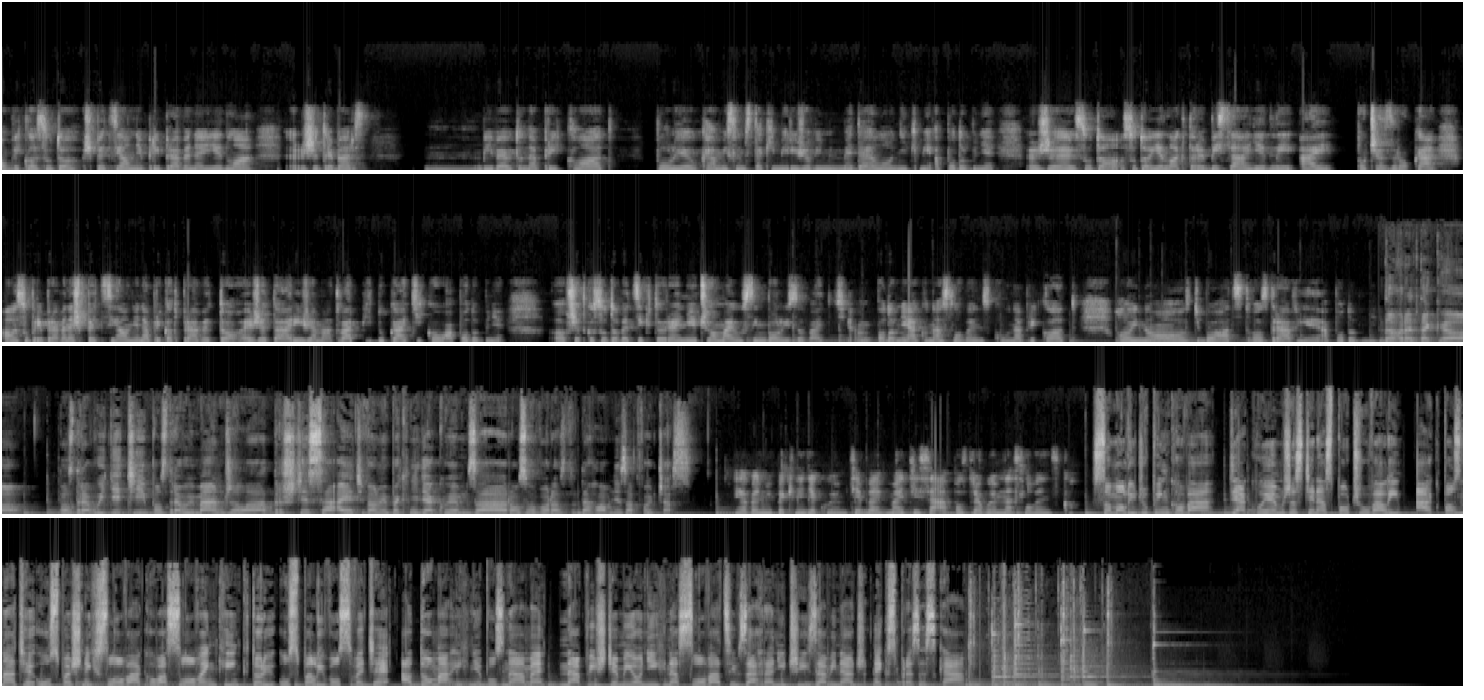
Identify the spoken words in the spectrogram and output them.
obvykle sú to špeciálne pripravené jedlá, že treba mm, bývajú to napríklad polievka, myslím, s takými rýžovými medailónikmi a podobne. Že sú to, sú to jedlá, ktoré by sa jedli aj počas roka, ale sú pripravené špeciálne. Napríklad práve to, hej, že tá rýža má tvar tých dukátikov a podobne. E, všetko sú to veci, ktoré niečo majú symbolizovať. E, podobne ako na Slovensku, napríklad hojnosť, bohatstvo, zdravie a podobne. Dobre, tak e, pozdravuj deti, pozdravuj manžela, držte sa a ja ti veľmi pekne ďakujem za rozhovor a teda hlavne za tvoj čas. Ja veľmi pekne ďakujem tebe, majte sa a pozdravujem na Slovensko. Som Oli Čupinková, ďakujem, že ste nás počúvali. Ak poznáte úspešných Slovákov a Slovenky, ktorí uspeli vo svete a doma ich nepoznáme, napíšte mi o nich na Slováci v zahraničí zavináč Express.sk.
